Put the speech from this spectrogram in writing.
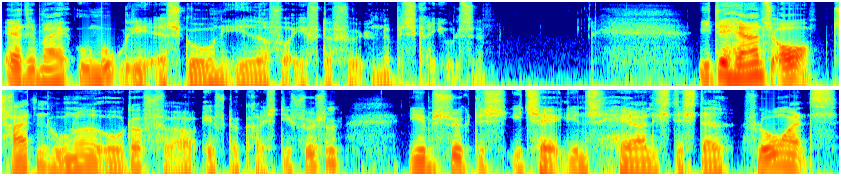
er det mig umuligt at skåne eder for efterfølgende beskrivelse. I det herrens år 1348 efter Kristi fødsel hjemsøgtes Italiens herligste stad, Florens,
